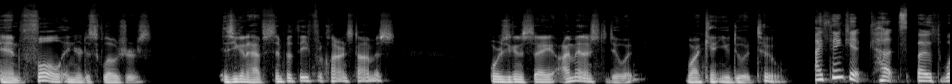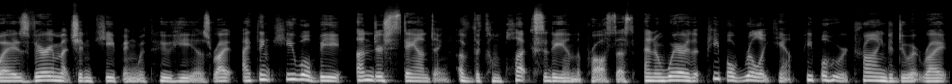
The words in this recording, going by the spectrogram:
and full in your disclosures. Is he going to have sympathy for Clarence Thomas? Or is he going to say, I managed to do it. Why can't you do it too? I think it cuts both ways, very much in keeping with who he is, right? I think he will be understanding of the complexity in the process and aware that people really can't. People who are trying to do it right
